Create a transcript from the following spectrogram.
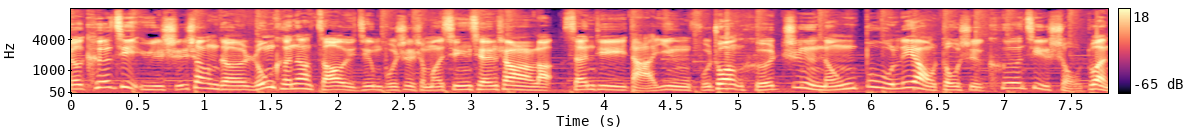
这科技与时尚的融合呢，早已经不是什么新鲜事儿了。3D 打印服装和智能布料都是科技手段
